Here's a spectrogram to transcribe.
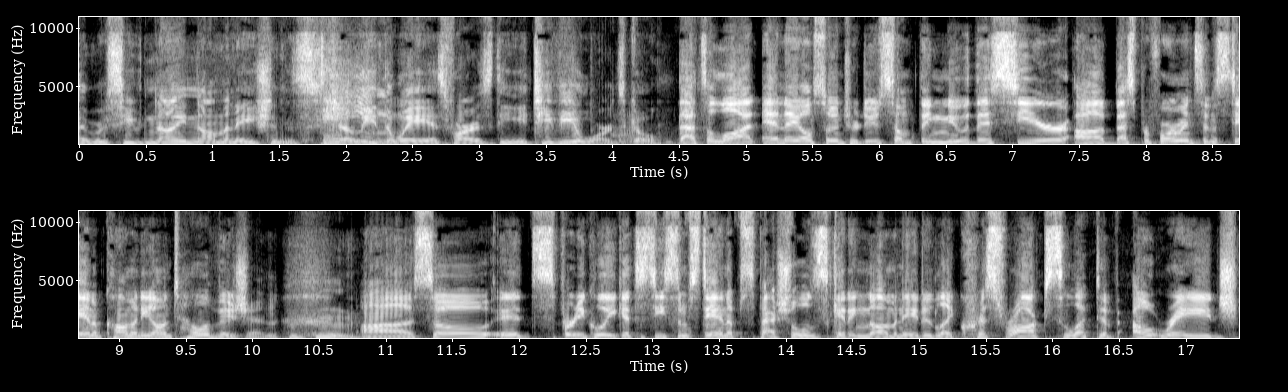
uh, received nine nominations to lead the way as far as the TV awards go. That's a lot. And I also introduced something new this year uh, best performance in stand up comedy on television. Uh, so it's pretty cool. You get to see some stand up specials getting nominated, like Chris Rock's Selective Outrage.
